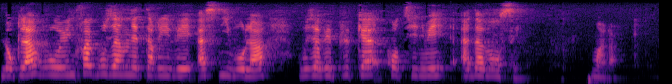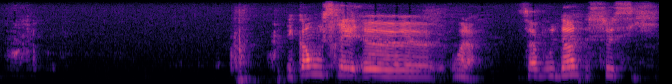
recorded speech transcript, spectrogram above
Donc là, vous, une fois que vous en êtes arrivé à ce niveau-là, vous n'avez plus qu'à continuer à d'avancer. Voilà. Et quand vous serez... Euh, voilà. Ça vous donne ceci.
